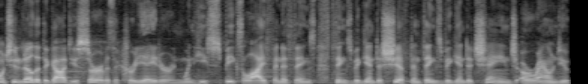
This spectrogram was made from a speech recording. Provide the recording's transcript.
I want you to know that the God you serve is a creator, and when He speaks life into things, things begin to shift and things begin to change around you.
